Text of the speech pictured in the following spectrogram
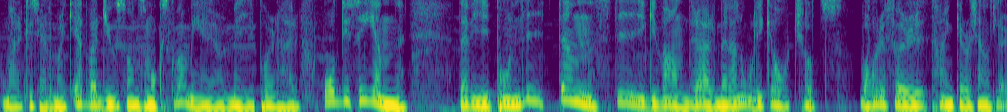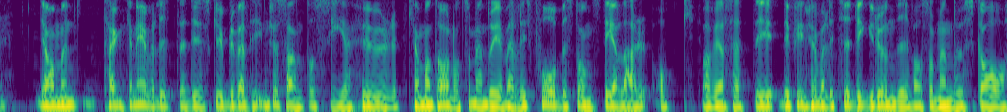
Marcus Hjelmark, Edvard Jusson som också ska vara med mig på den här odyssén där vi på en liten stig vandrar mellan olika hotshots. Vad har du för tankar och känslor? Ja, men tanken är väl lite, det ska ju bli väldigt intressant att se hur kan man ta något som ändå är väldigt få beståndsdelar och vad vi har sett, det, det finns ju en väldigt tydlig grund i vad som ändå ska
